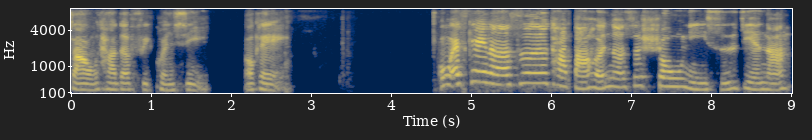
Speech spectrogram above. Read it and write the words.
找它的 frequency，OK，O S K 呢是它打横呢是 show 你时间呐，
